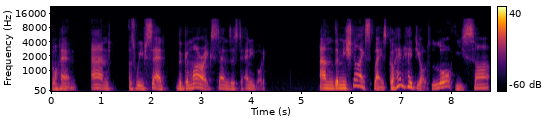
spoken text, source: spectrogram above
Kohen. And as we've said, the Gemara extends this to anybody. And the Mishnah explains, Kohen Hediot lo isa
